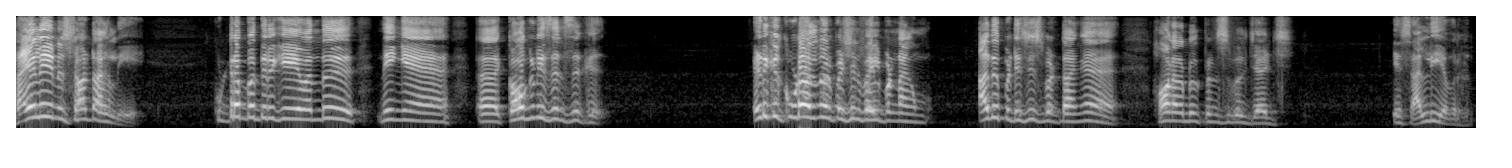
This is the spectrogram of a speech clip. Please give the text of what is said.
ட்ரையலே இன்னும் ஸ்டார்ட் ஆகலையே. குற்றப்பத்திரிகையை வந்து நீங்கள் காக்னிசன்ஸுக்கு எடுக்கக்கூடாதுன்னு ஒரு பெஷன் ஃபைல் பண்ணாங்க. அது இப்போ டிசீஸ் பண்ணிட்டாங்க. Honourable principal judge S Alli அவர்கள்.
